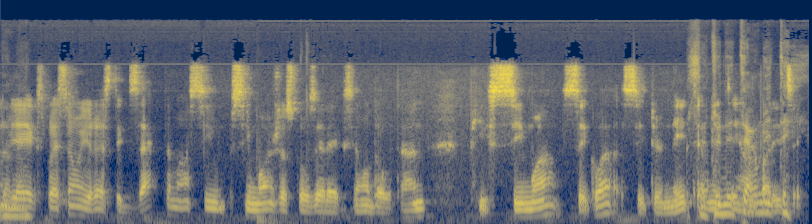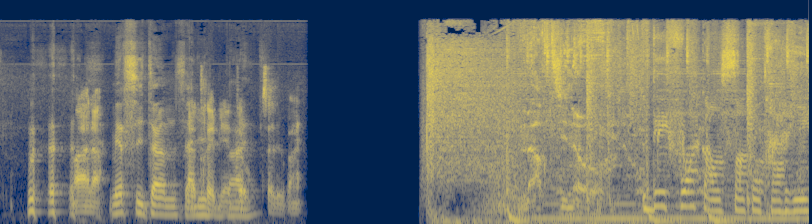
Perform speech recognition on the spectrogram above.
bonne vieille expression, il reste exactement six, six mois jusqu'aux élections d'automne. Puis six mois, c'est quoi? C'est une éternité, C'est une en éternité. politique. voilà. Merci, Tom. À Salut. très bientôt. Bye. Salut, bye. Martino. Des fois, quand on se sent contrarié,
